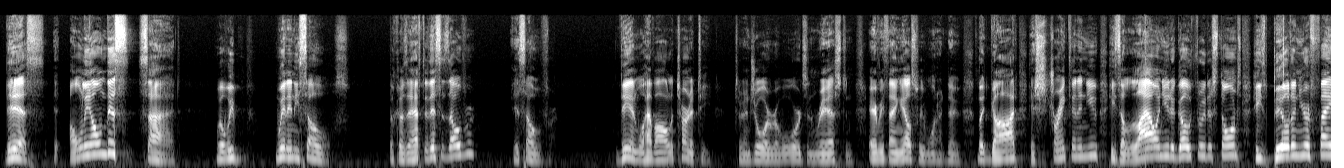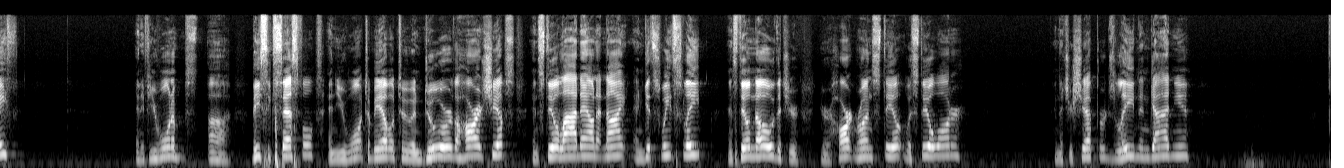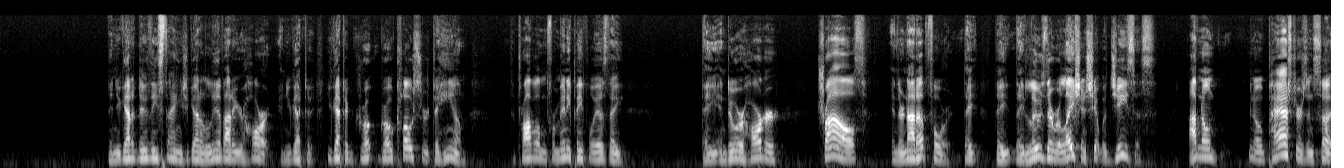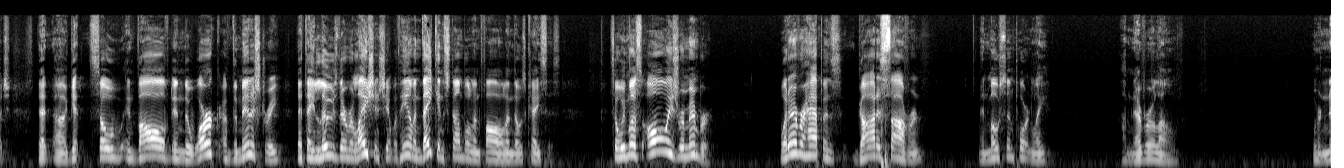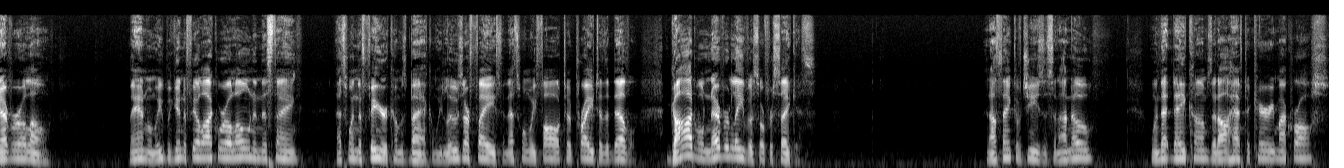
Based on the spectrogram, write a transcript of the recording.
This, only on this side will we win any souls. Because after this is over, it's over. Then we'll have all eternity to enjoy rewards and rest and everything else we want to do. But God is strengthening you, He's allowing you to go through the storms, He's building your faith. And if you want to uh, be successful and you want to be able to endure the hardships and still lie down at night and get sweet sleep and still know that your, your heart runs still with still water and that your shepherd's leading and guiding you, then you got to do these things. You got to live out of your heart, and you got to you got to grow, grow closer to Him. The problem for many people is they they endure harder trials, and they're not up for it. They they they lose their relationship with Jesus. I've known you know pastors and such that uh, get so involved in the work of the ministry that they lose their relationship with Him, and they can stumble and fall in those cases. So we must always remember Whatever happens, God is sovereign, and most importantly, I'm never alone. We're never alone. Man, when we begin to feel like we're alone in this thing, that's when the fear comes back and we lose our faith, and that's when we fall to prey to the devil. God will never leave us or forsake us. And I think of Jesus, and I know when that day comes that I'll have to carry my cross.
